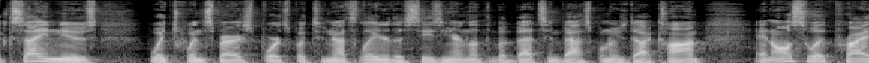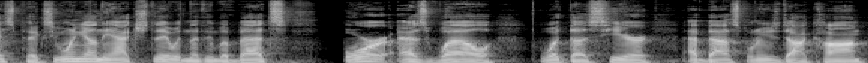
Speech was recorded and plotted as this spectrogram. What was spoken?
exciting news with TwinSpires Sportsbook to announce later this season here on Nothing But Bets and basketballnews.com, and also with Prize Picks. You want to get on the action today with Nothing But Bets? Or as well with us here at basketballnews.com.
